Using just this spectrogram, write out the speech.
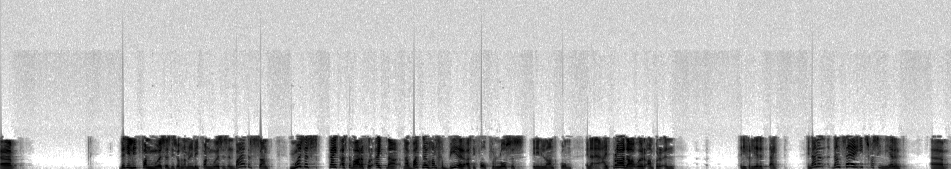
Ehm uh, Dis die lied van Moses, die sogenaamde lied van Moses en baie interessant. Moses kyk as te ware vooruit na na wat nou gaan gebeur as die volk verlos is en in die land kom en hy, hy praat daaroor amper in in die verlede tyd. En dan dan sê hy iets fascinerend. Ehm uh,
